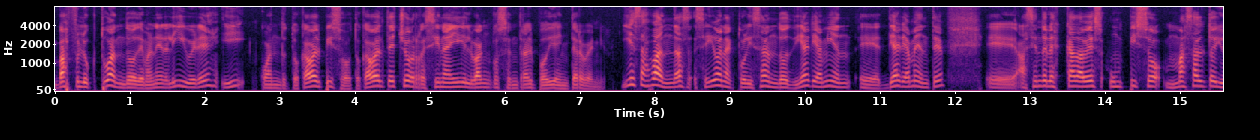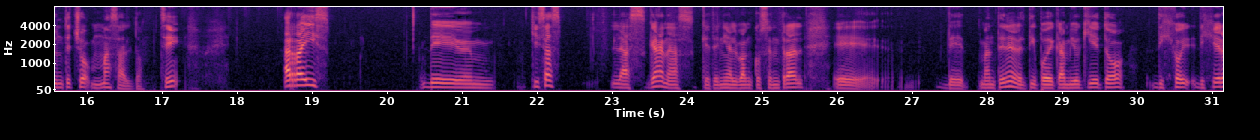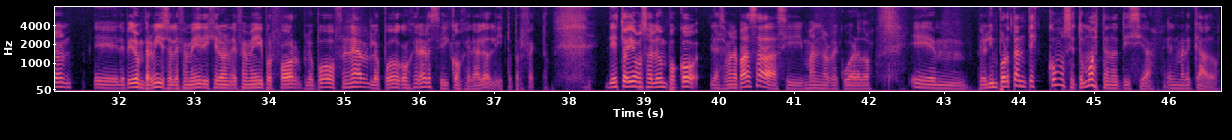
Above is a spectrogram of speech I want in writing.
va fluctuando de manera libre y cuando tocaba el piso o tocaba el techo, recién ahí el Banco Central podía intervenir. Y esas bandas se iban actualizando diariamente, eh, diariamente eh, haciéndoles cada vez un piso más alto y un techo más alto. ¿sí? A raíz de mm, quizás las ganas que tenía el Banco Central eh, de mantener el tipo de cambio quieto, dijeron eh, le pidieron permiso al FMI, dijeron, FMI, por favor, ¿lo puedo frenar? ¿Lo puedo congelar? Sí, congelalo, listo, perfecto. De esto habíamos hablado un poco la semana pasada, si mal no recuerdo. Em, pero lo importante es cómo se tomó esta noticia el mercado.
